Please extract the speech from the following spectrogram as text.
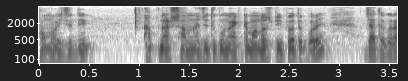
সময় যদি, আপনার সামনে যদি কোনো একটা মানুষ বিপদে পড়ে, যাতে করে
